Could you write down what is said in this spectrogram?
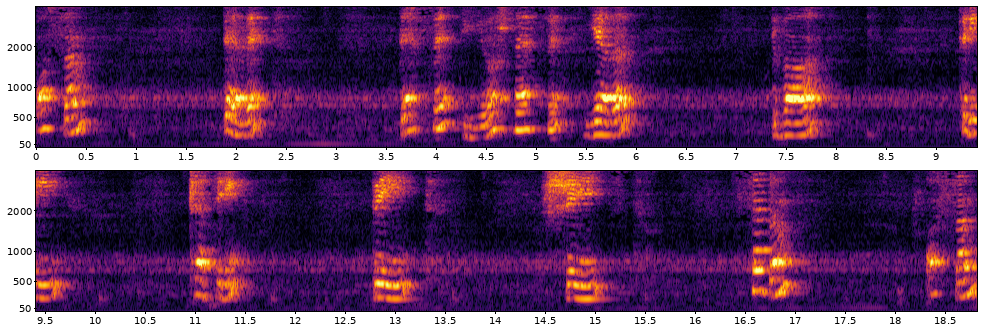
8, 9, 10 i još 10, 1, 2, 3, 4, 5, 6, 7, 8,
